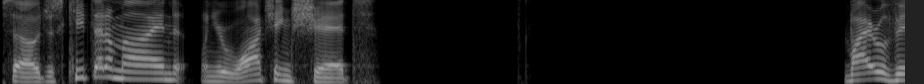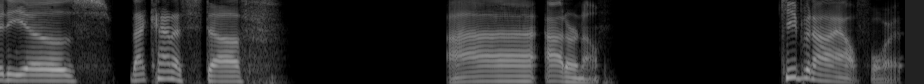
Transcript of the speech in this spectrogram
So just keep that in mind when you're watching shit. Viral videos, that kind of stuff. I I don't know. Keep an eye out for it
